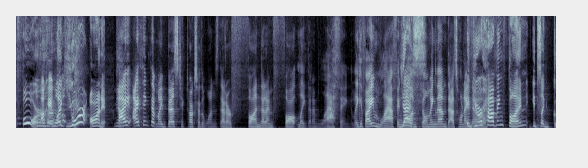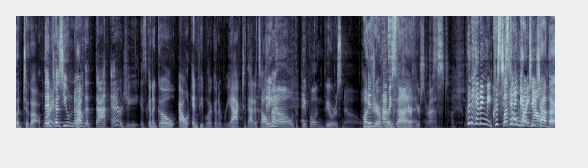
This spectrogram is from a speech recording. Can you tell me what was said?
before. Okay, well- like you're on it. I, I think that my best TikToks are the ones that are fun, that I'm fa- like that I'm laughing. Like if I am laughing while I'm filming them, that's when I If know. you're having fun, it's mm-hmm. like good to go. then because you know Yep. that that energy is going to go out and people are going to react to that. It's all They about know. The people and viewers know. Hundred If you're having fun or if you're stressed. Quit hitting me. Christy's Let's hitting all me punch right each now. other.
